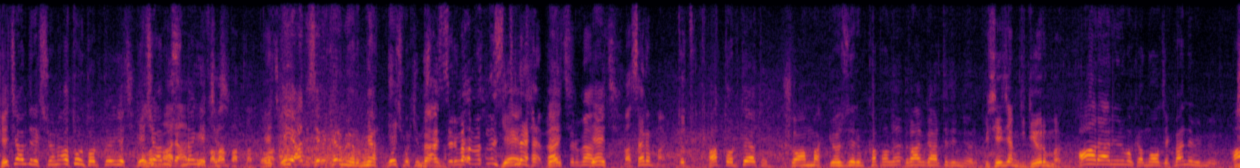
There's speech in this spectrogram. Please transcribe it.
Geç abi direksiyonu at onu torpidoya geç. Geç Oğlum abi bari üstünden arkayı geçeceğiz. falan patlat, Doğan. Geç. İyi hadi seni kırmıyorum gel. Geç bakayım Ben üstünden. sürmem bunun üstüne. Geç, ben geç, sürmem. geç. Basarım bak. Tut. At torpidoya at onu. Şu an bak gözlerim kapalı. Drive Guard'ı dinliyorum. Bir şey diyeceğim gidiyorum bak. Ağır ağır yürü bakalım ne olacak ben de bilmiyorum. Ağır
